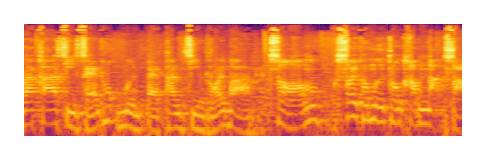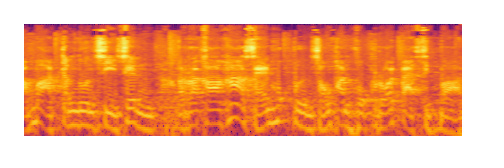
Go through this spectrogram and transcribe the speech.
ราคา 468,400 บาท 2. สร้อยข้อมือทองคำหนัก 3 บาทจำนวน 4 เส้น ราคา 562,680 บาท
